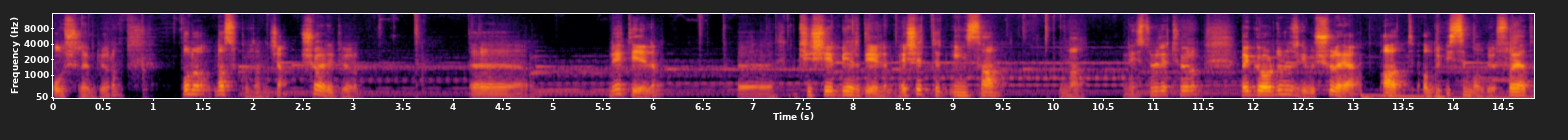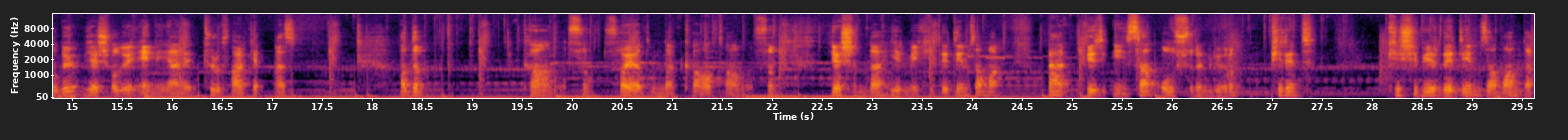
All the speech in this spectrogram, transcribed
oluşturabiliyorum. Bunu nasıl kullanacağım? Şöyle diyorum. Ee, ne diyelim? Ee, kişi 1 diyelim. Eşittir insanla nesne üretiyorum. Ve gördüğünüz gibi şuraya ad alıyor, isim alıyor, soyad alıyor, yaş alıyor. Eni yani türü fark etmez. Adım Kaan olsun. Soyadında Kaltan olsun. Yaşında 22 dediğim zaman ben bir insan oluşturabiliyorum. Print kişi 1 dediğim zaman da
